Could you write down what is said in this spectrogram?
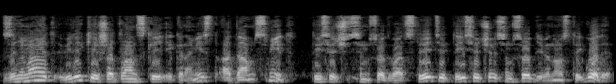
занимает великий шотландский экономист Адам Смит 1723-1790 годы.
